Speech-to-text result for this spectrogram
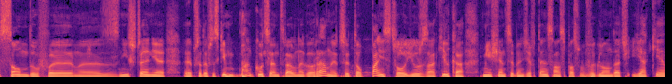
sądów, zniszczenie e, przede wszystkim banku centralnego rany. Czy to państwo już za kilka miesięcy będzie w ten sam sposób wyglądać? Jakie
